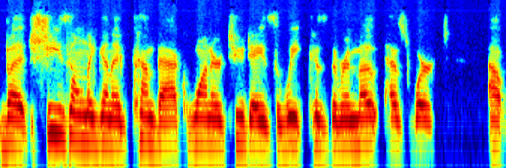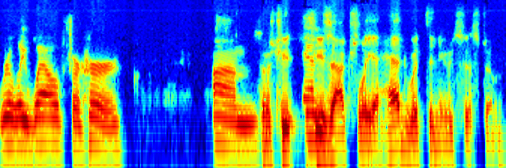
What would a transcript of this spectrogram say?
but she's only going to come back one or two days a week because the remote has worked out really well for her. Um, so she she's actually ahead with the new system.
